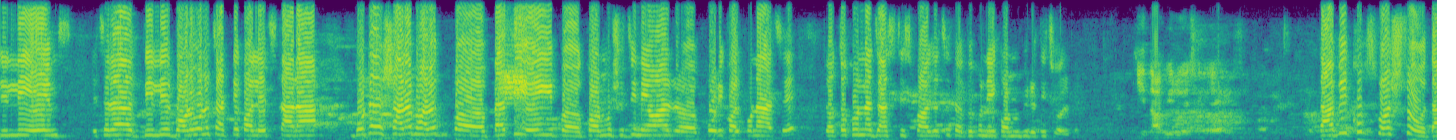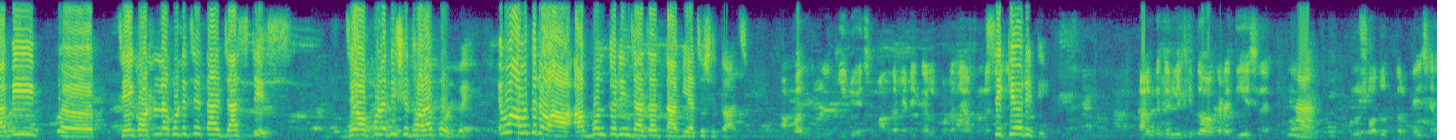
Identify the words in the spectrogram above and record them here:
দিল্লি এইমস এছাড়া দিল্লির বড় বড় চারটে কলেজ তারা গোটা সারা ভারত ব্যাপী এই কর্মসূচি নেওয়ার পরিকল্পনা আছে। যতক্ষণ না জাস্টিস পাওয়া যাচ্ছে ততক্ষণ এই কর্মবিরতি চলবে। দাবি দাবি খুব স্পষ্ট। দাবি আহ, যে ঘটনা ঘটেছে তার জাস্টিস যে অপরাধী সে ধরা পড়বে। এবং আমাদের আভ্যন্তরীণ যা যা দাবি আছে সে তো আছে। আপাতত কি রয়েছে? মালদা মেডিকেল কলেজে আপনারা সিকিউরিটি কালকে তো লিখিত আকারে দিয়েছিলেন। হ্যাঁ। কোনো সদুত্তর পেয়েছেন?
